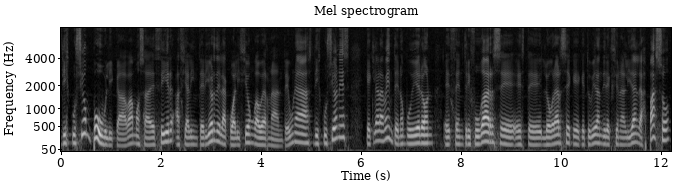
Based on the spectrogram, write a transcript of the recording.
discusión pública, vamos a decir, hacia el interior de la coalición gobernante. Unas discusiones que claramente no pudieron eh, centrifugarse, este, lograrse que, tuvieran direccionalidad en las PASO,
